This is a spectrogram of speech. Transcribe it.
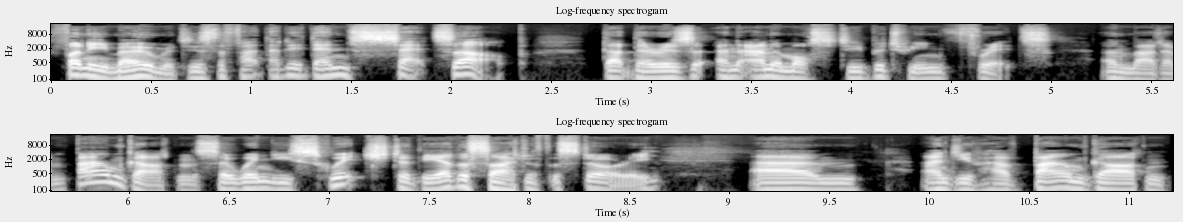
funny moment, is the fact that it then sets up that there is an animosity between Fritz and Madame Baumgarten. So when you switch to the other side of the story, um, and you have Baumgarten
